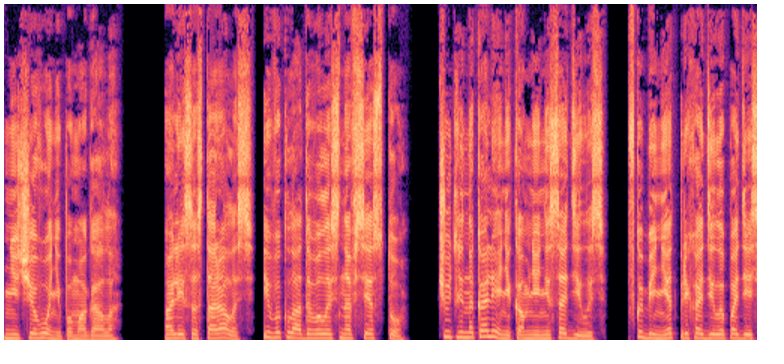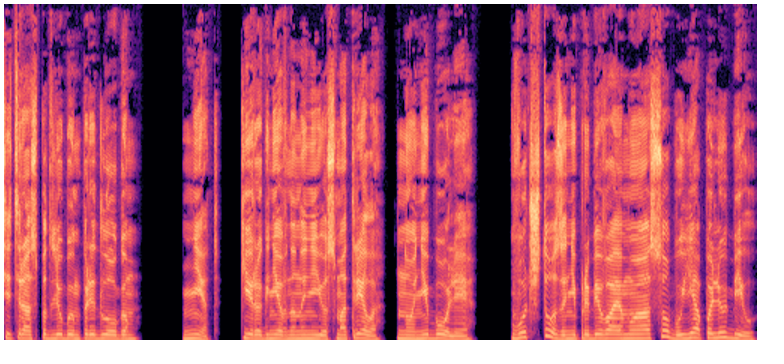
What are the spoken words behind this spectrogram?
Ничего не помогало. Алиса старалась и выкладывалась на все сто. Чуть ли на колени ко мне не садилась, в кабинет приходила по десять раз под любым предлогом. Нет, Кира гневно на нее смотрела, но не более. Вот что за непробиваемую особу я полюбил.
